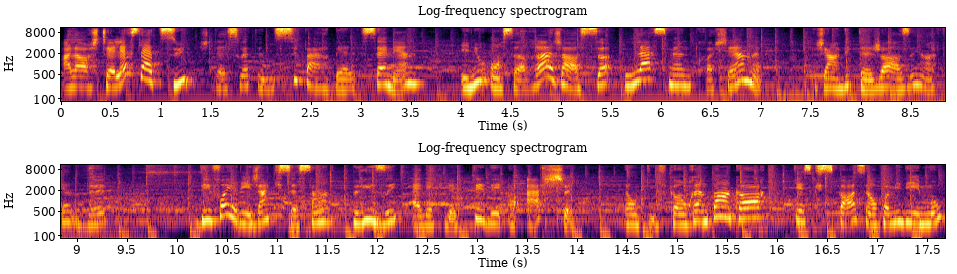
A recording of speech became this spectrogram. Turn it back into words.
Alors, je te laisse là-dessus. Je te souhaite une super belle semaine. Et nous, on se rajase ça la semaine prochaine. J'ai envie de te jaser, en fait, de des fois, il y a des gens qui se sentent brisés avec le TDAH. Donc, ils ne comprennent pas encore qu'est-ce qui se passe. Ils n'ont pas mis des mots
